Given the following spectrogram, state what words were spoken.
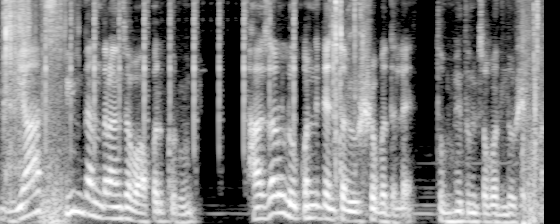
याच तीन तंत्रांचा वापर करून हजारो लोकांनी त्यांचं आयुष्य बदललंय. तुम्ही तुमचं बदलू शकता.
